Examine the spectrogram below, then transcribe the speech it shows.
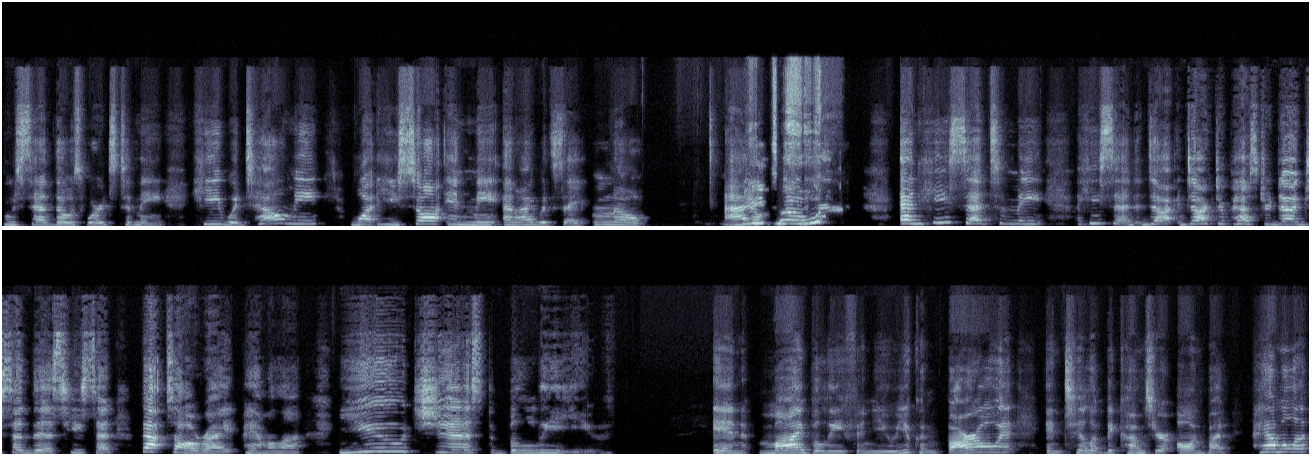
who said those words to me. He would tell me what he saw in me, and I would say, No, I me too. And he said to me, he said, Dr. Pastor Doug said this. He said, That's all right, Pamela. You just believe in my belief in you. You can borrow it until it becomes your own. But Pamela,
